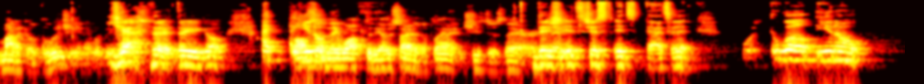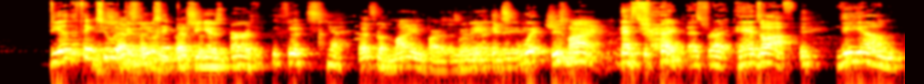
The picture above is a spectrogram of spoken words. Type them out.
Monica Bellucci and it would be yeah, nice. there, there you go. I, All you of a know, sudden they walk to the other side of the planet and she's just there. there's, it's just it's that's it. Well, you know, the other thing too with That's the the- music. When she gives birth. That's- Yeah. That's the mind part of the movie. it is. It's- She's mine. That's right. That's right. Hands off. The um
